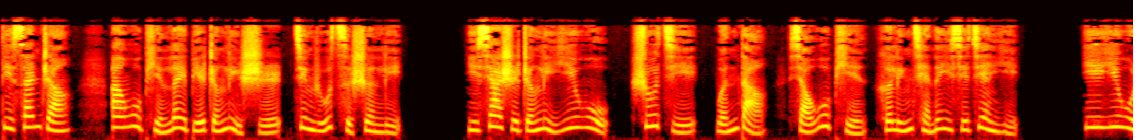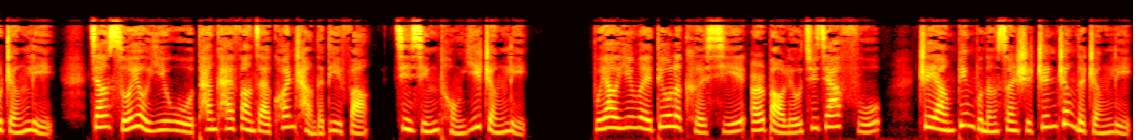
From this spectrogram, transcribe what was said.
第三章，按物品类别整理时竟如此顺利。以下是整理衣物、书籍、文档、小物品和零钱的一些建议：一、衣物整理，将所有衣物摊开放在宽敞的地方，进行统一整理。不要因为丢了可惜而保留居家服，这样并不能算是真正的整理。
